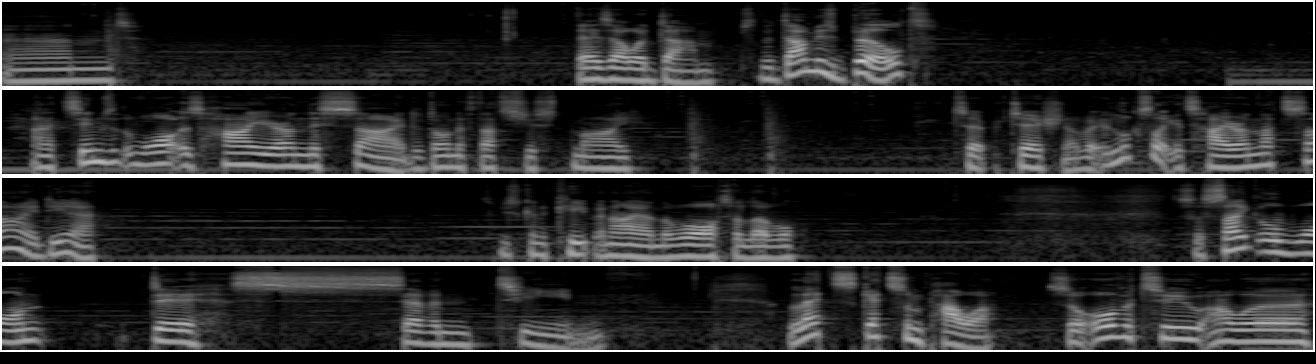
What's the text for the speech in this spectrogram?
And there's our dam. So the dam is built. And it seems that the water's higher on this side. I don't know if that's just my interpretation of it. It looks like it's higher on that side, yeah. So I'm just going to keep an eye on the water level. So cycle 1, day 17. Let's get some power. So over to our...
